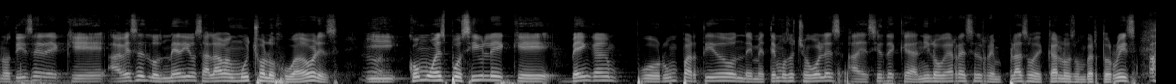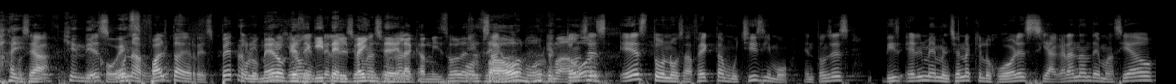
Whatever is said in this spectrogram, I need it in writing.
nos dice de que a veces los medios alaban mucho a los jugadores y cómo es posible que vengan por un partido donde metemos ocho goles a decir de que Danilo Guerra es el reemplazo de Carlos Humberto Ruiz. Ay, o sea, Dios, ¿quién es una eso, falta de respeto. lo Primero que, se quite el Televisión 20 de la camisola. Por favor. Entonces, esto nos afecta muchísimo. Entonces, él me menciona que los jugadores se agrandan demasiado,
